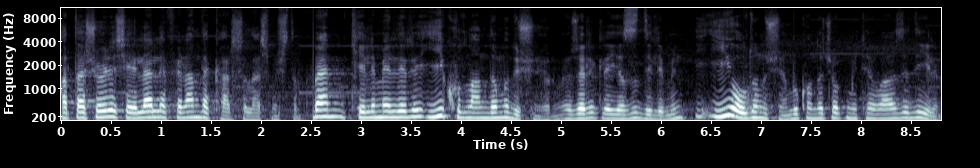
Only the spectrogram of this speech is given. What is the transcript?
Hatta şöyle şeylerle falan da karşılaşmıştım. Ben kelimeleri iyi kullandığımı düşünüyorum. Özellikle yazı dilimin iyi olduğunu düşünüyorum. Bu konuda çok mütevazi değilim.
